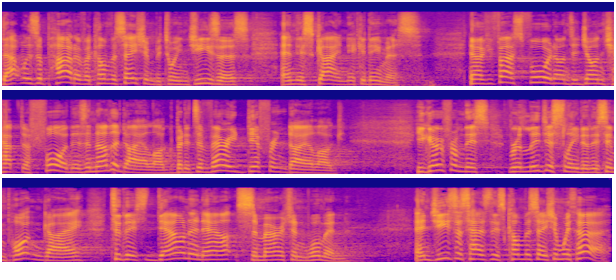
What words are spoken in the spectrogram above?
That was a part of a conversation between Jesus and this guy Nicodemus. Now, if you fast forward onto John chapter 4, there's another dialogue, but it's a very different dialogue. You go from this religious leader, this important guy, to this down and out Samaritan woman. And Jesus has this conversation with her.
